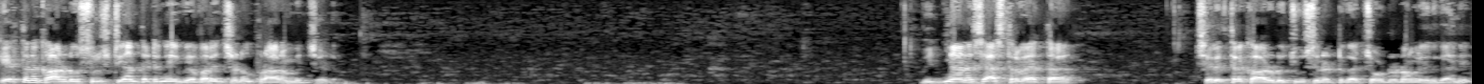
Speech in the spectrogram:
కీర్తనకారుడు సృష్టి అంతటిని వివరించడం ప్రారంభించాడు. విజ్ఞాన శాస్త్రవేత్త చరిత్రకారుడు చూసినట్టుగా చూడడం లేదు కానీ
